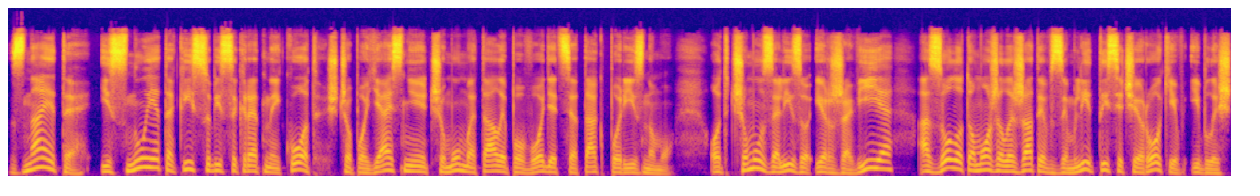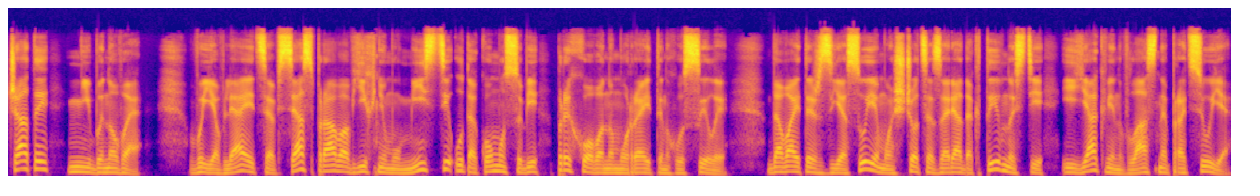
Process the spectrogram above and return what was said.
Знаєте, існує такий собі секретний код, що пояснює, чому метали поводяться так по-різному. От чому залізо і ржавіє, а золото може лежати в землі тисячі років і блищати, ніби нове. Виявляється, вся справа в їхньому місці у такому собі прихованому рейтингу сили. Давайте ж з'ясуємо, що це за ряд активності і як він, власне, працює.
